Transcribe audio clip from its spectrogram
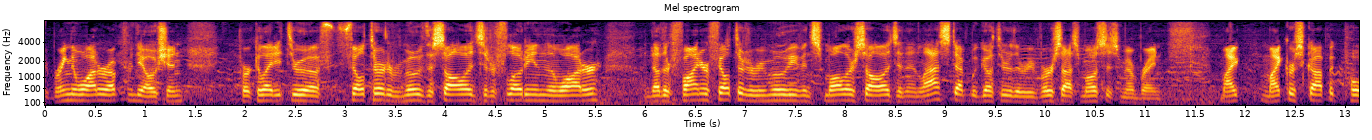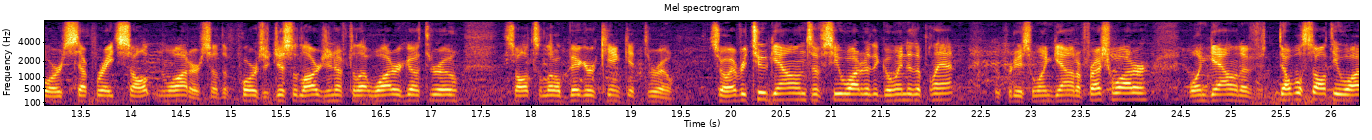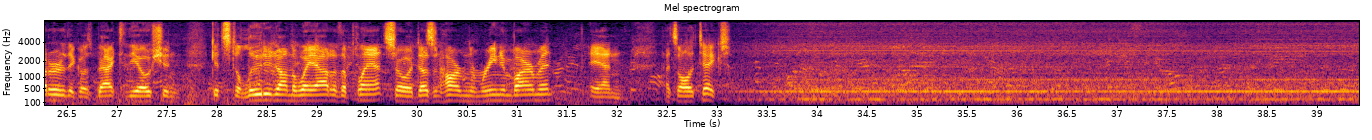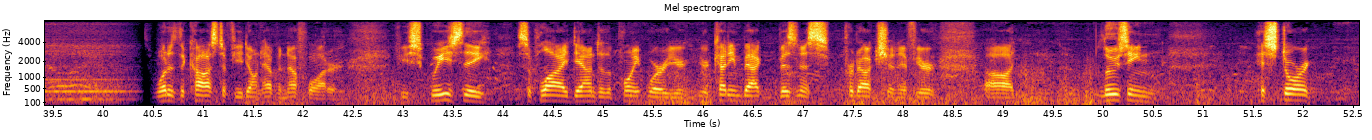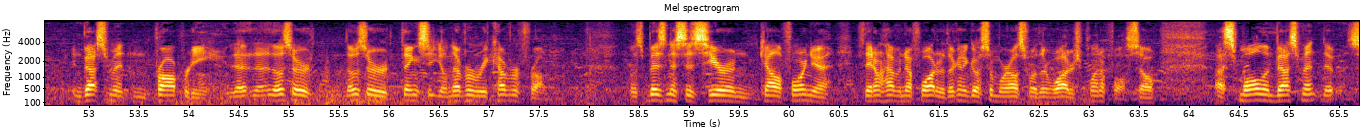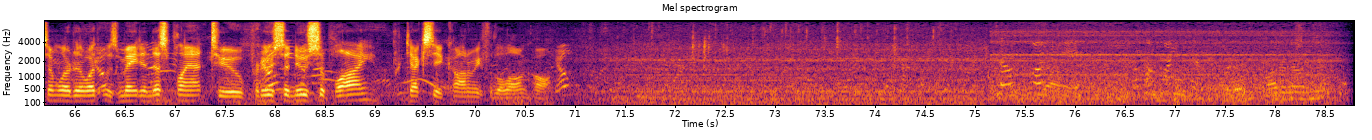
You bring the water up from the ocean, percolate it through a filter to remove the solids that are floating in the water, another finer filter to remove even smaller solids, and then last step we go through the reverse osmosis membrane. Mi- microscopic pores separate salt and water, so the pores are just large enough to let water go through. Salt's a little bigger, can't get through. So every two gallons of seawater that go into the plant, we produce one gallon of fresh water, one gallon of double salty water that goes back to the ocean, gets diluted on the way out of the plant so it doesn't harm the marine environment, and that's all it takes. What is the cost if you don't have enough water? If you squeeze the supply down to the point where you're, you're cutting back business production, if you're uh, losing historic investment in property, th- th- those are those are things that you'll never recover from. Those businesses here in California, if they don't have enough water, they're going to go somewhere else where their water's plentiful. So, a small investment that, similar to what was made in this plant to produce a new supply protects the economy for the long haul.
